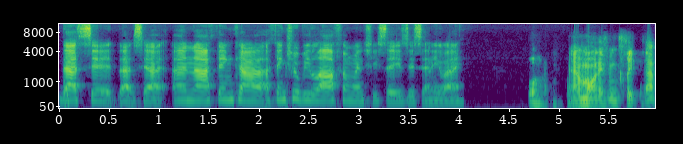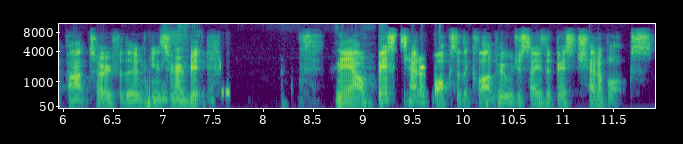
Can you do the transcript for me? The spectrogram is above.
That's it. That's it. And I think uh, I think she'll be laughing when she sees this anyway. Well, I might even clip that part too for the Instagram bit. Now, best chatterbox of the club. Who would you say is the best chatterbox?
